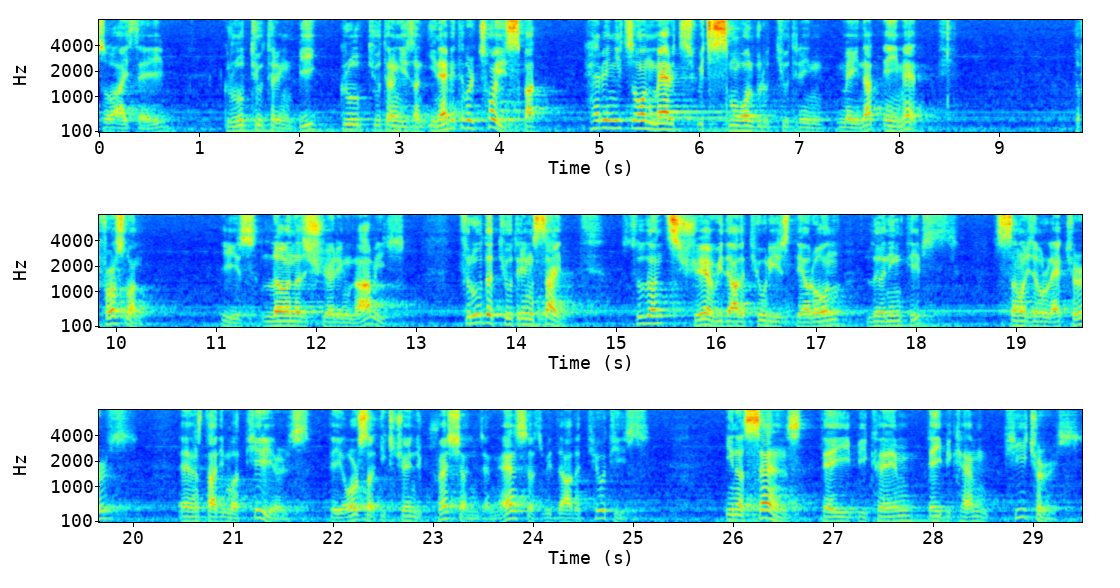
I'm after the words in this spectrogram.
So I say group tutoring, big group tutoring is an inevitable choice, but having its own merits which small group tutoring may not aim at. The first one is learners sharing knowledge. Through the tutoring site, students share with other tutors their own learning tips, summaries of lectures, and study materials. They also exchange questions and answers with other tutors. In a sense, they became, they became teachers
